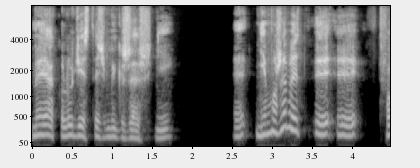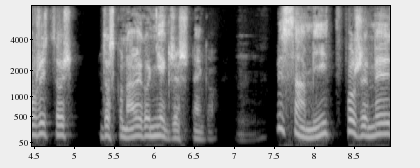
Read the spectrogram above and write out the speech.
my jako ludzie jesteśmy grzeszni, e, nie możemy e, e, stworzyć coś doskonałego, niegrzesznego. My sami tworzymy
